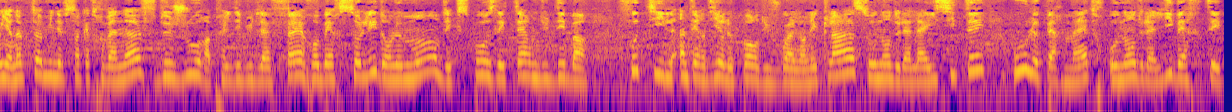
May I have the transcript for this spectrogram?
Oui, en octobre 1989, deux jours après le début de l'affaire, Robert Solé dans Le Monde expose les termes du débat. Faut-il interdire le port du voile dans les classes au nom de la laïcité ou le permettre au nom de la liberté?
